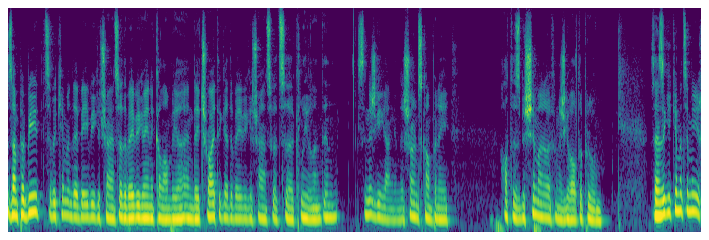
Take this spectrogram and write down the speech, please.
Zijn probeert zu bekommen der Baby getransfert, der Baby gewesen in Columbia, and they tried to get the baby getransfert zu Cleveland, and es ist nicht gegangen. The insurance company hat es bestimmt auf nicht gewollt approven. Sind sie gekommen zu mir,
